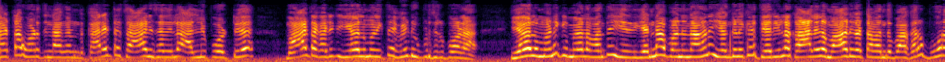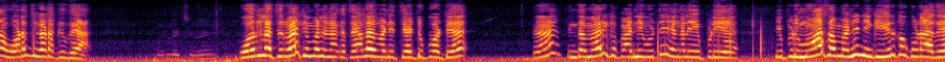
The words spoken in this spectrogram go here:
சட்டை உடச்சு நாங்க இந்த கரெக்டா சாணி சதையில அள்ளி போட்டு மாட்டை கட்டிட்டு ஏழு மணிக்கு தான் வீட்டுக்கு பிடிச்சிட்டு போனேன். ஏழு மணிக்கு மேல வந்து என்ன பண்ணுனாங்கன்னு எங்களுக்கே தெரியல. காலையில மாடு கட்ட வந்து பாக்குறோம் பூரா உடஞ்சு கிடக்குது. ஒரு லட்ச ரூபாய்க்கு மேல. நாங்க செலவு பண்ணி செட்டு போட்டு இந்த மாதிரி பண்ணி விட்டு எங்களை இப்படி இப்படி மோசம் பண்ணி நீங்க இருக்க கூடாது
